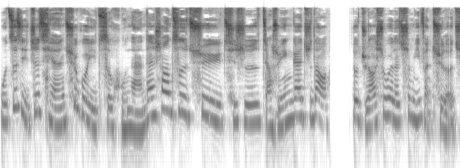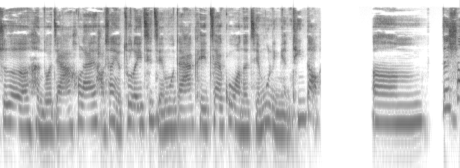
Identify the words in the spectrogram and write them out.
我自己之前去过一次湖南，但上次去其实蒋勋应该知道。就主要是为了吃米粉去的，吃了很多家，后来好像也做了一期节目，大家可以在过往的节目里面听到。嗯，但上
